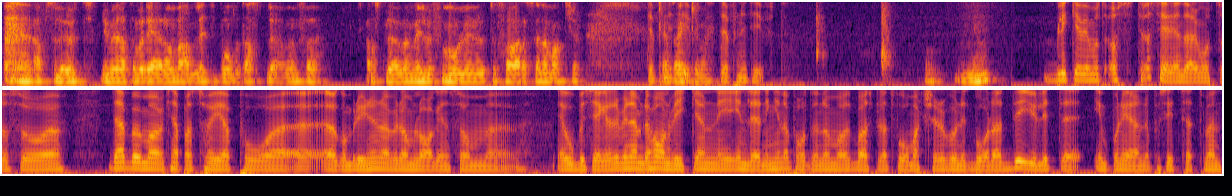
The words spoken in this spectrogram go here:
Absolut. Du menar att det var det de vann lite på mot Asplöven för Asplöven vill förmodligen ut och föra sina matcher. Definitivt, definitivt. Mm. Blickar vi mot östra serien däremot och så Där bör man väl knappast höja på eh, ögonbrynen över de lagen som eh, är obesegrade Vi nämnde Hanviken i inledningen av podden De har bara spelat två matcher och vunnit båda Det är ju lite imponerande på sitt sätt men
